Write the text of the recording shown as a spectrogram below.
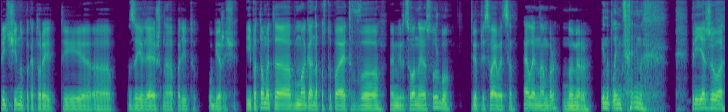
причину, по которой ты э, заявляешь на политубежище. И потом эта бумага, она поступает в миграционную службу, тебе присваивается LN number, номер инопланетянина, приезжего,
